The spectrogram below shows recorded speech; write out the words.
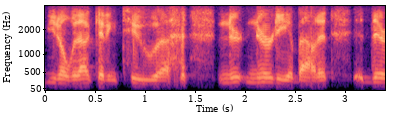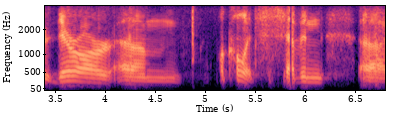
you know, without getting too uh, ner- nerdy about it, there there are um, I'll call it seven uh,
